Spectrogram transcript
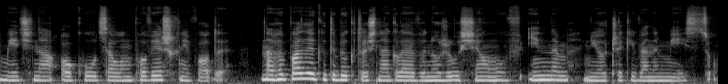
mieć na oku całą powierzchnię wody, na wypadek, gdyby ktoś nagle wynurzył się w innym, nieoczekiwanym miejscu.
